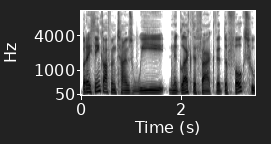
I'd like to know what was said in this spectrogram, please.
But I think oftentimes we neglect the fact that the folks who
